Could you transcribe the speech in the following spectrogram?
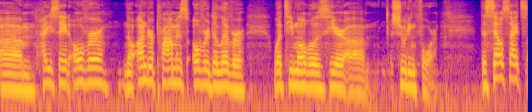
um how you say it over no under promise over deliver what T-Mobile is here um, shooting for. The cell sites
